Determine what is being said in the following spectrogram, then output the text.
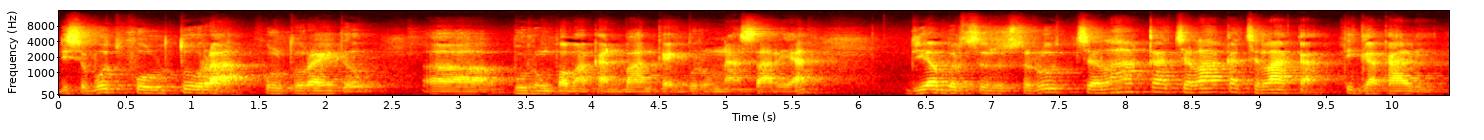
disebut vultura. Vultura itu uh, burung pemakan bangkai, burung nasar ya. Dia berseru-seru celaka, celaka, celaka tiga kali.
